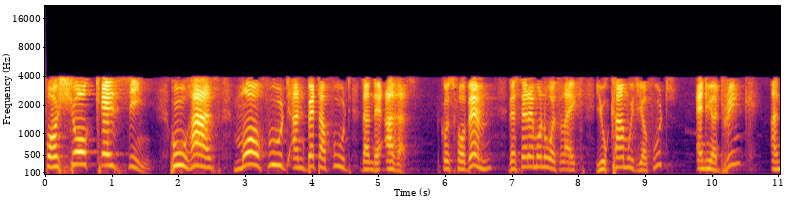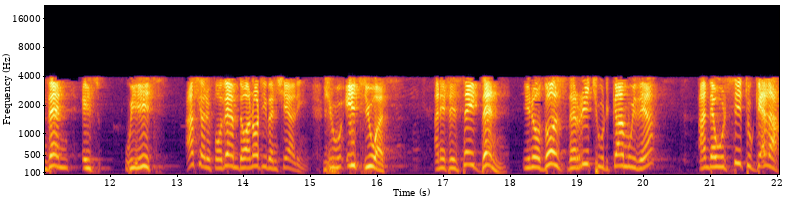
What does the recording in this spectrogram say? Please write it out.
for showcasing who has more food and better food than the others. Because for them, the ceremony was like you come with your food and your drink, and then it's we eat. Actually, for them, they were not even sharing. You eat yours. And it is said then, you know, those, the rich would come with their, and they would sit together.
